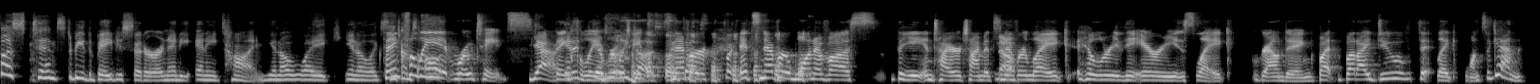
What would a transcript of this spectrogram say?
of us tends to be the babysitter in any any time, you know, like, you know, like Thankfully, I'll- it rotates. Yeah, and it- thankfully, it it, really rotates. does. It's never. It's never one of us the entire time. It's No. never like Hillary the Aries, like grounding. But but I do th- like once again,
